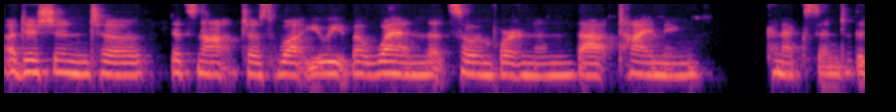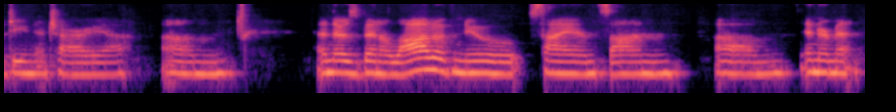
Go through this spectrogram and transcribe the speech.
addition to it's not just what you eat but when that's so important and that timing connects into the dinacharya. Um, and there's been a lot of new science on um, intermittent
